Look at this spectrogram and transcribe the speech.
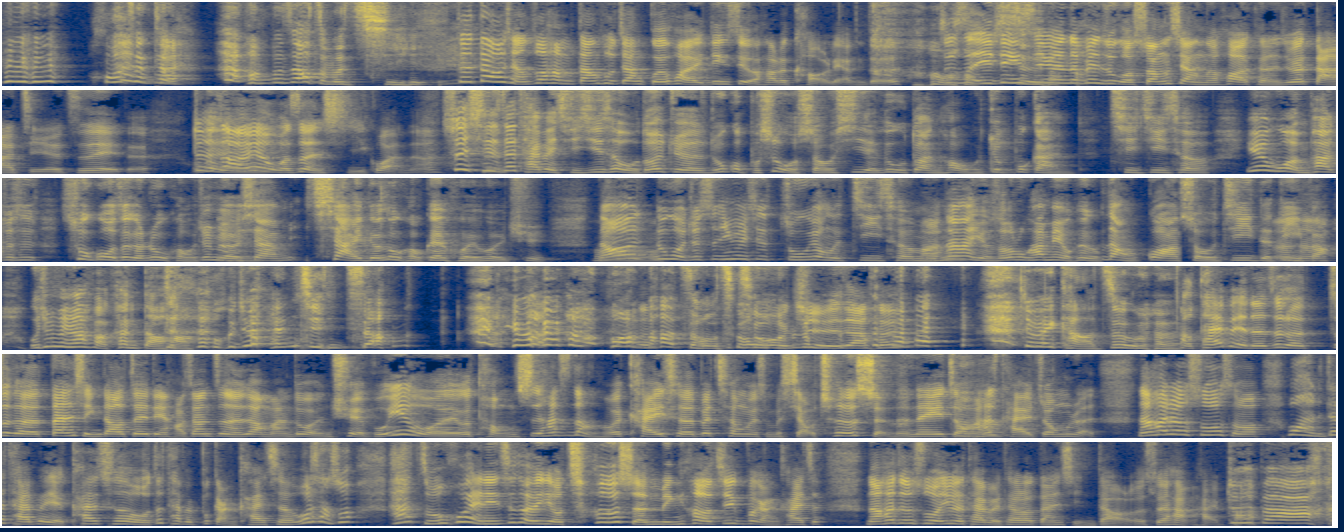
我真的很不知道怎么骑。对，但我想说，他们当初这样规划，一定是有他的考量的，就是一定是因为那边如果双向的话，可能就会打结之类的。对，不知道，因为我是很习惯的，所以其实，在台北骑机车，我都会觉得，如果不是我熟悉的路段的话，我就不敢骑机车，因为我很怕就是错过这个路口，就没有下下一个路口可以回回去。然后，如果就是因为是租用的机车嘛，那有时候如果他没有可以让我挂手机的地方，我就没办法看导航，我就很紧张，因为我很怕 走错去这样。就被卡住了。哦，台北的这个这个单行道这一点，好像真的让蛮多人却步。因为我有个同事，他是那种很会开车，被称为什么小车神的那一种，他是台中人。然后他就说什么：“哇，你在台北也开车，我在台北不敢开车。”我想说：“啊，怎么会？你这个有车神名号，竟然不敢开车？”然后他就说：“因为台北跳到单行道了，所以他很害怕。”对吧？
